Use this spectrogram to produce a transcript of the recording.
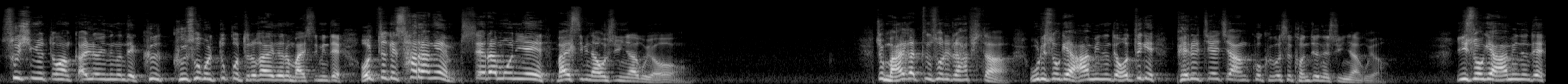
수십 년 동안 깔려 있는 건데 그, 그 속을 뚫고 들어가야 되는 말씀인데 어떻게 사랑의 세라모니의 말씀이 나올 수 있냐고요. 좀 말 같은 소리를 합시다. 우리 속에 암이 있는데 어떻게 배를 째지 않고 그것을 건져낼 수 있냐고요. 이 속에 암이 있는데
